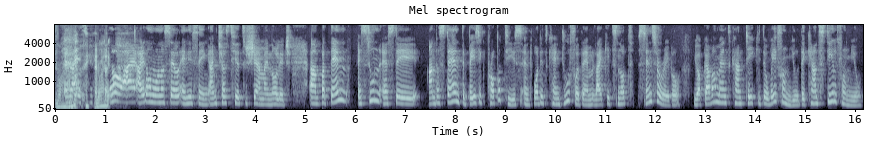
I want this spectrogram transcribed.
Right. and I, right. no, I, I don't want to sell anything. I'm just here to share my knowledge. Um, but then, as soon as they understand the basic properties and what it can do for them, like it's not censorable, your government can't take it away from you, they can't steal from you.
